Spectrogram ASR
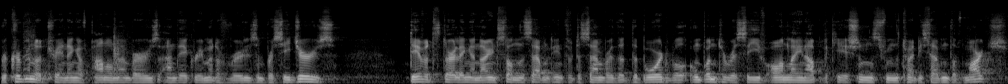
recruitment and training of panel members and the agreement of rules and procedures. David Sterling announced on the 17th of December that the board will open to receive online applications from the 27th of March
